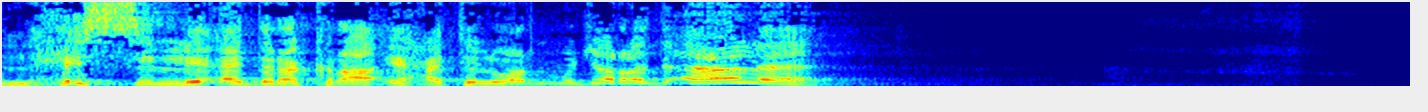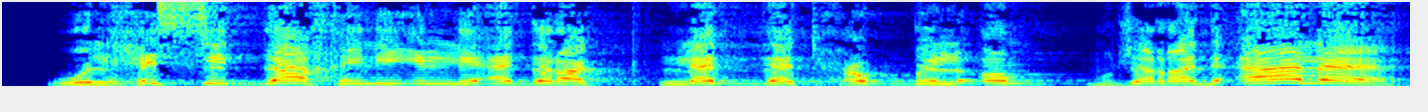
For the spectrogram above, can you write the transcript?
الحس اللي أدرك رائحة الورد مجرد آلة. والحس الداخلي اللي أدرك لذة حب الأم مجرد آلة.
